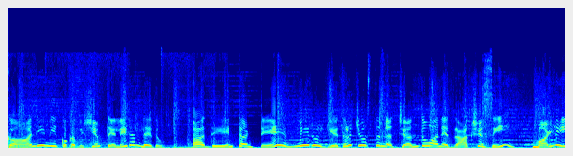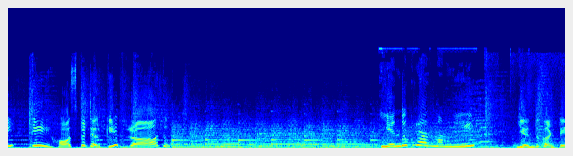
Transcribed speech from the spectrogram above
కానీ నీకొక విషయం తెలియడం లేదు. అదేంటంటే మీరు ఎదురు చూస్తున్న చందు అనే రాక్షసి మళ్ళీ ఈ హాస్పిటల్కి రాదు. ఎందుకు రాదు మమ్మీ? ఎందుకంటే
